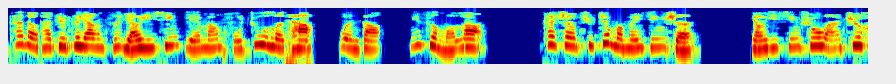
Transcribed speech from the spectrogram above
看到他这个样子，姚一新连忙扶住了他，问道：“你怎么了？看上去这么没精神。”姚一新说完之后，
